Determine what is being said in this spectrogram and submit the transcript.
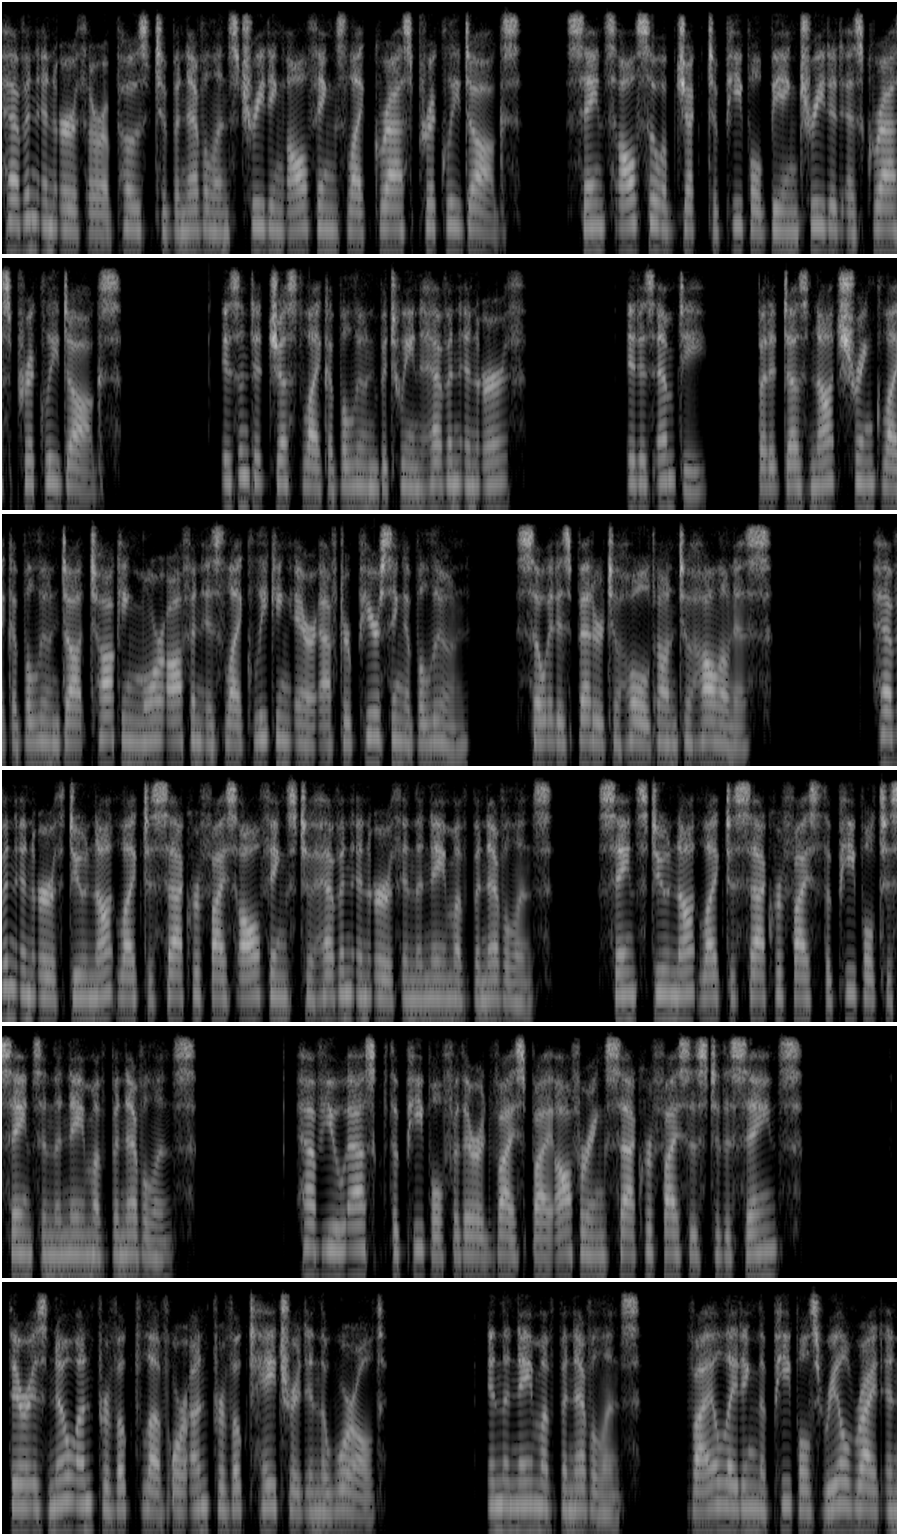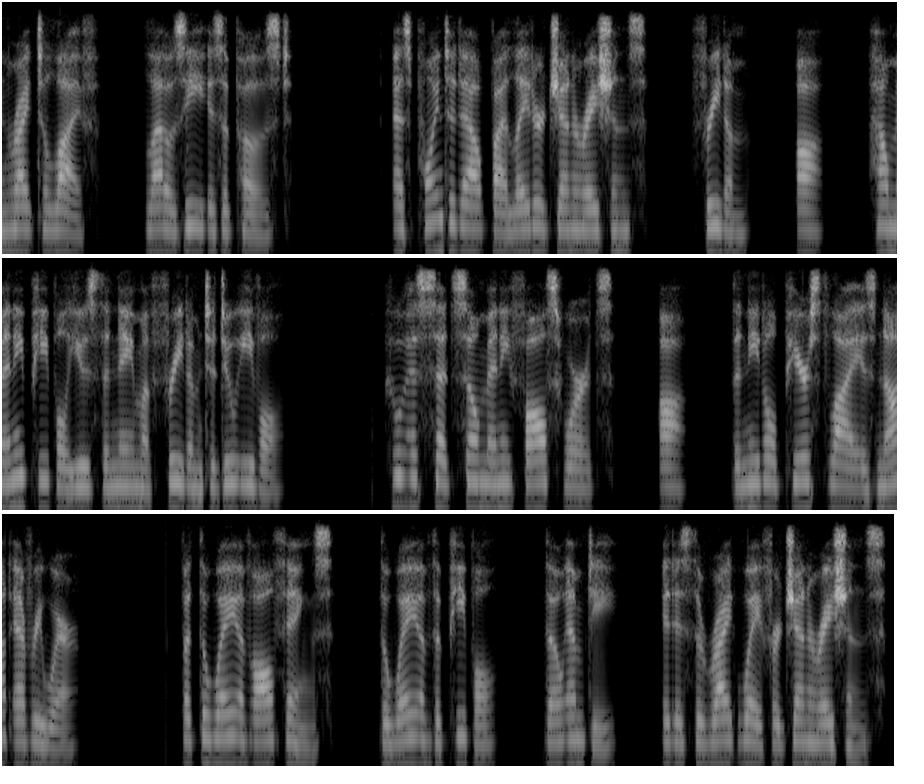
Heaven and earth are opposed to benevolence treating all things like grass prickly dogs, saints also object to people being treated as grass prickly dogs. Isn't it just like a balloon between heaven and earth? It is empty, but it does not shrink like a balloon. Talking more often is like leaking air after piercing a balloon, so it is better to hold on to hollowness. Heaven and earth do not like to sacrifice all things to heaven and earth in the name of benevolence, saints do not like to sacrifice the people to saints in the name of benevolence. Have you asked the people for their advice by offering sacrifices to the saints? There is no unprovoked love or unprovoked hatred in the world. In the name of benevolence, violating the people's real right and right to life, Laozi is opposed. As pointed out by later generations, freedom, ah, how many people use the name of freedom to do evil. Who has said so many false words, ah, the needle-pierced lie is not everywhere. But the way of all things, the way of the people, though empty, it is the right way for generations.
